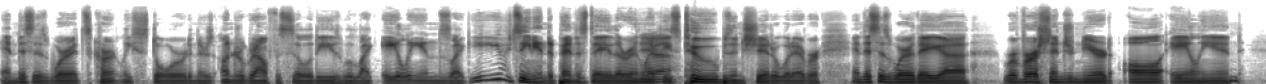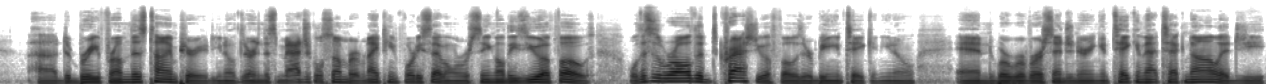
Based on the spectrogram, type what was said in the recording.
And this is where it's currently stored, and there's underground facilities with like aliens. Like you- you've seen Independence Day, they're in like Yeah. these tubes and shit or whatever. And this is where they uh, reverse engineered all alien uh, debris from this time period. You know, during this magical summer of 1947, when we're seeing all these UFOs. Well, this is where all the crashed UFOs are being taken. You know, and we're reverse engineering and taking that technology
